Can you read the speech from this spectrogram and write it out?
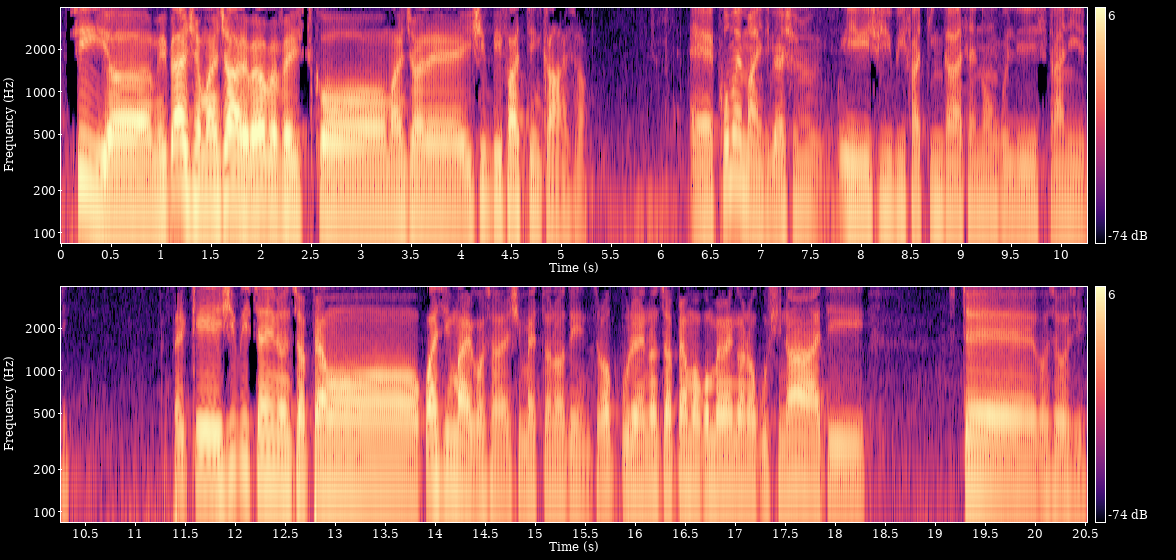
Sì, uh, mi piace mangiare, però preferisco mangiare i cibi fatti in casa. Eh, come mai ti piacciono i cibi fatti in casa e non quelli stranieri? Perché i cibi stranieri non sappiamo quasi mai cosa ci mettono dentro, oppure non sappiamo come vengono cucinati, tutte cose così.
